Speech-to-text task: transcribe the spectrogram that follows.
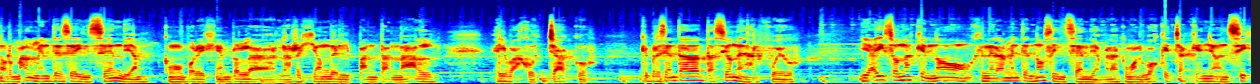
normalmente se incendian, como por ejemplo la, la región del Pantanal, el Bajo Chaco, que presenta adaptaciones al fuego y hay zonas que no, generalmente no se incendian, ¿verdad? Como el bosque chaqueño en sí.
